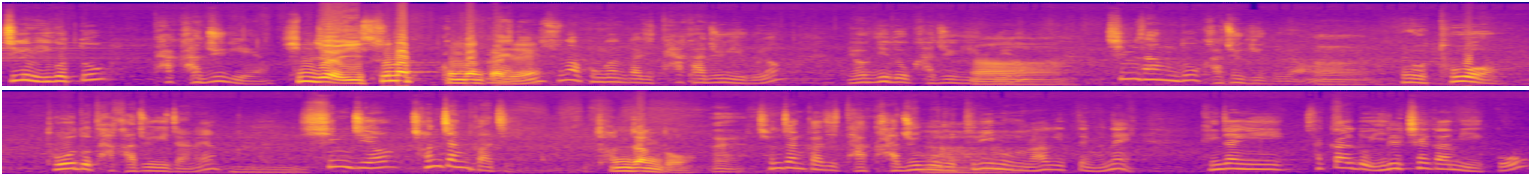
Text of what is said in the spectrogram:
지금 이것도 다 가죽이에요. 심지어 이 수납 공간까지. 네네, 수납 공간까지 다 가죽이고요. 여기도 가죽이고요. 아. 침상도 가죽이고요. 아. 그리고 도어. 도어도 다 가죽이잖아요. 심지어 천장까지. 천장도. 네, 천장까지 다 가죽으로 아. 트리밍을 하기 때문에 굉장히 색깔도 일체감이 있고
